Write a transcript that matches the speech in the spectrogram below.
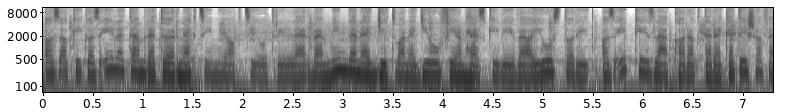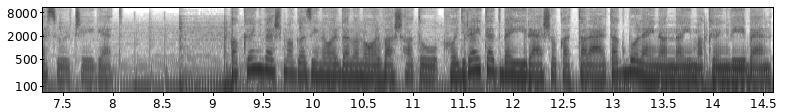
Az Akik az életemre törnek című akciótrillerben minden együtt van egy jó filmhez kivéve a jó sztorit, az épkézláb karaktereket és a feszültséget. A könyves magazin oldalon olvasható, hogy rejtett beírásokat találtak Bolein Anna ima könyvében.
